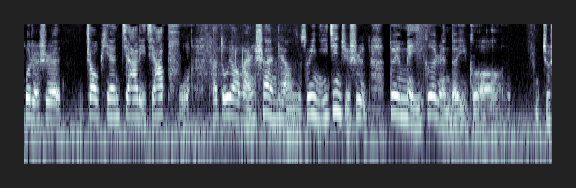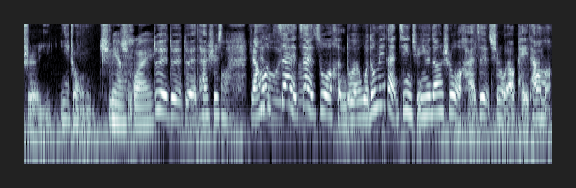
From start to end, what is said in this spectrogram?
或者是照片、家里家谱，他都要完善这样子。所以你一进去是对每一个人的一个，就是一一种去去缅怀对对对，他是，然后再再做很多，我都没敢进去，因为当时我孩子也去了，我要陪他嘛。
